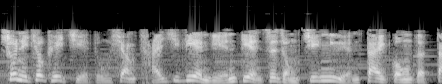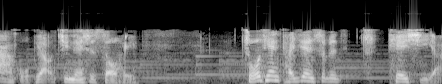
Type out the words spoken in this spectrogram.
所以你就可以解读像台积电、联电这种晶圆代工的大股票，今天是收黑。昨天台积电是不是贴息啊？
